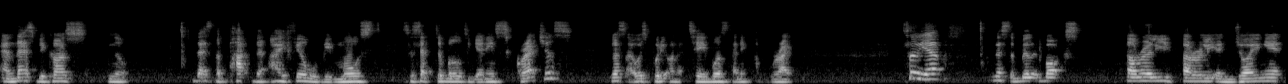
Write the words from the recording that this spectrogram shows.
and that's because you know that's the part that I feel would be most susceptible to getting scratches because I always put it on a table standing upright. So yeah, that's the billet box. Thoroughly, thoroughly enjoying it.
